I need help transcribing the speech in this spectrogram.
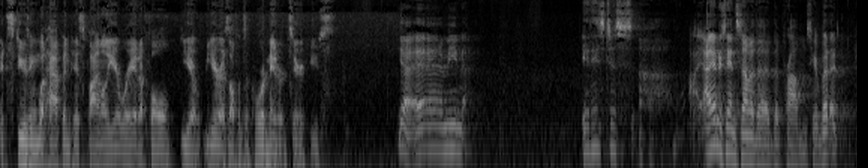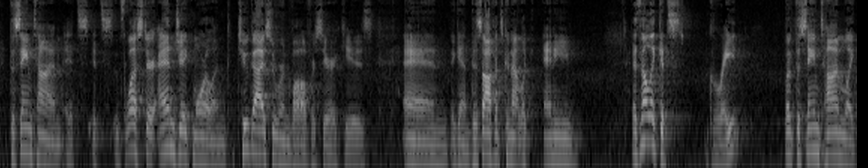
excusing what happened his final year where he had a full you know year as offensive coordinator at Syracuse. Yeah, I mean, it is just. Uh, I I understand some of the, the problems here, but at the same time, it's it's it's Lester and Jake Moreland, two guys who were involved for Syracuse, and again, this offense could not look any. It's not like it's great, but at the same time, like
